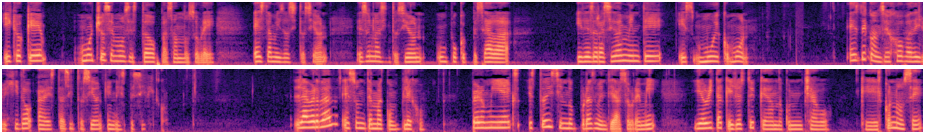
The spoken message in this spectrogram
Y creo que muchos hemos estado pasando sobre esta misma situación. Es una situación un poco pesada y desgraciadamente es muy común. Este consejo va dirigido a esta situación en específico. La verdad es un tema complejo, pero mi ex está diciendo puras mentiras sobre mí y ahorita que yo estoy quedando con un chavo que él conoce,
